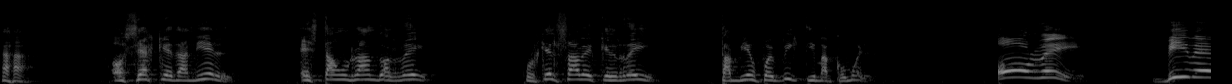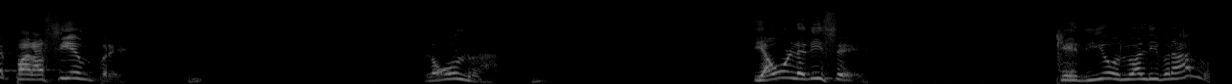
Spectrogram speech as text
o sea que Daniel está honrando al rey porque él sabe que el rey también fue víctima como él. Oh rey, vive para siempre. Lo honra. Y aún le dice que Dios lo ha librado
